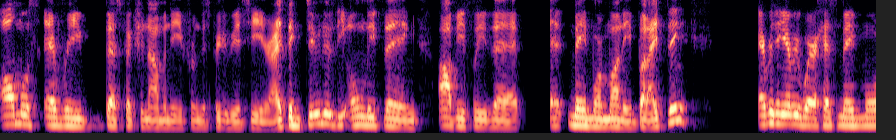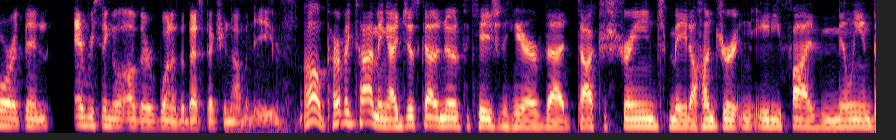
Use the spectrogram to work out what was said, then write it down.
almost every Best Picture nominee from this previous year. I think Dune is the only thing, obviously, that made more money, but I think Everything Everywhere has made more than every single other one of the Best Picture nominees. Oh, perfect timing. I just got a notification here that Doctor Strange made $185 million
